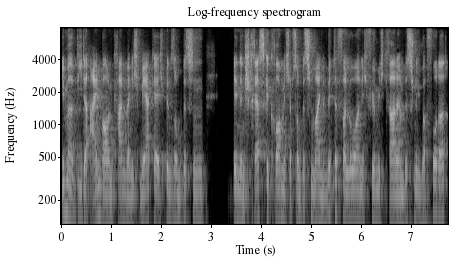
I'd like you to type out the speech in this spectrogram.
immer wieder einbauen kann, wenn ich merke, ich bin so ein bisschen in den Stress gekommen, ich habe so ein bisschen meine Mitte verloren, ich fühle mich gerade ein bisschen überfordert,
